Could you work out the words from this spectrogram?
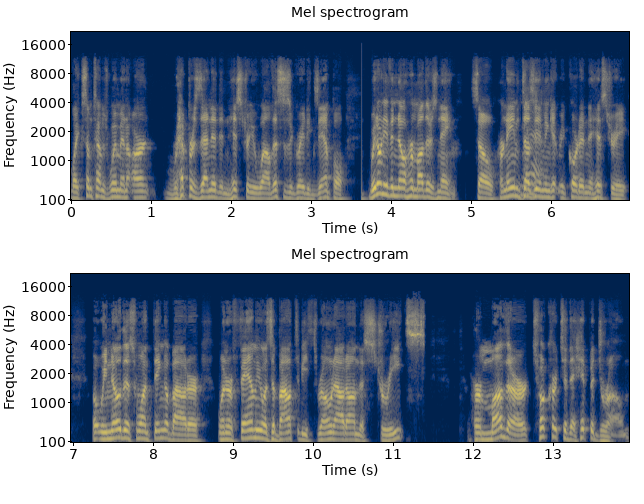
like sometimes women aren't represented in history well. This is a great example. We don't even know her mother's name, so her name doesn't Yeah. even get recorded in history. But we know this one thing about her: when her family was about to be thrown out on the streets, her mother took her to the hippodrome,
